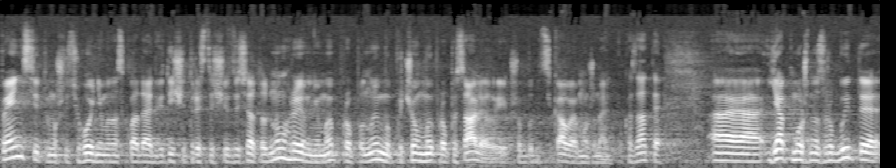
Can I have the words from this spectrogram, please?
пенсії, тому що сьогодні вона складає 2361 гривню. Ми пропонуємо, причому ми прописали, якщо буде цікаво, я можу навіть показати, е, як можна зробити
